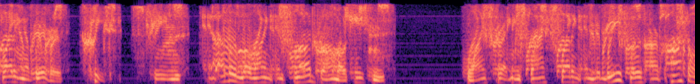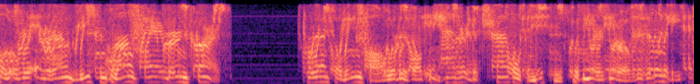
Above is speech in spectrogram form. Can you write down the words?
flooding of rivers, creeks, streams, and other low-lying and flood-prone locations. Life-threatening flash flooding and debris flows are possible over and around recent wildfire burn scars. Torrential rainfall will result in hazardous travel conditions with near zero visibility at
